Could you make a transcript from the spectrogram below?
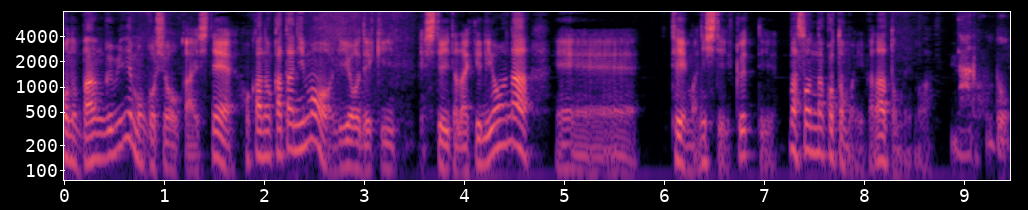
この番組でもご紹介して、他の方にも利用でき、していただけるような、えーテーマにしていくっていう、まあそんなこともいいかなと思います。なるほど。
